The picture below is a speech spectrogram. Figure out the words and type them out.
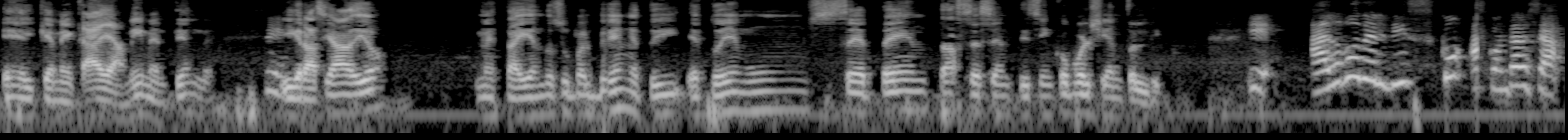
es el que me cae a mí, ¿me entiendes? Y gracias a Dios me está yendo súper bien, estoy, estoy en un 70-65% el disco. Y algo del disco has contado, o sea,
